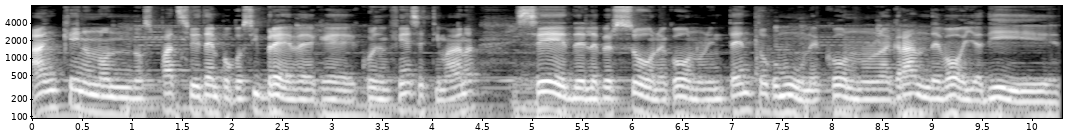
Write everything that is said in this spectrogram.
anche in uno spazio di tempo così breve che quello di un fine settimana, se delle persone con un intento comune, con una grande voglia di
